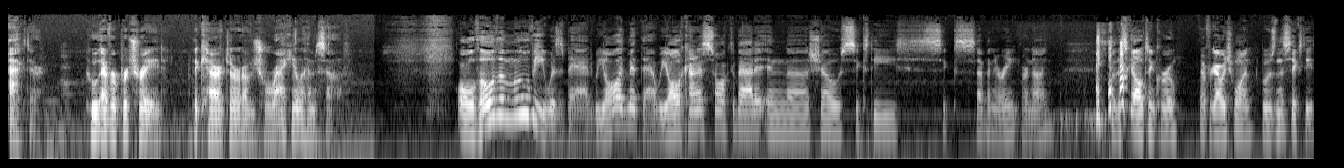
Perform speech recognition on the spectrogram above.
actor who ever portrayed the character of Dracula himself. Although the movie was bad, we all admit that. We all kind of talked about it in uh, show 66, 7, or 8, or 9 of the Skeleton Crew. I forgot which one, but it was in the 60s.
